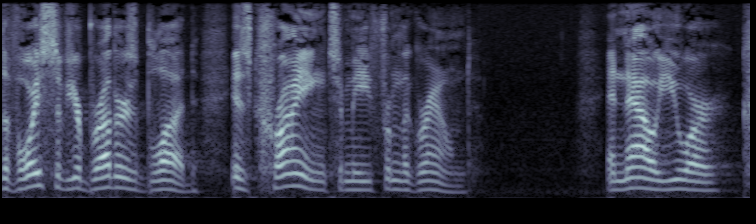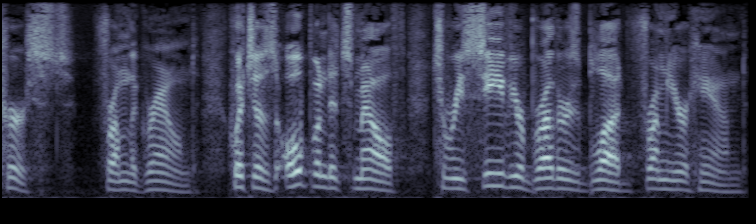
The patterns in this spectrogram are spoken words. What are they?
The voice of your brother's blood is crying to me from the ground. And now you are cursed from the ground, which has opened its mouth to receive your brother's blood from your hand.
